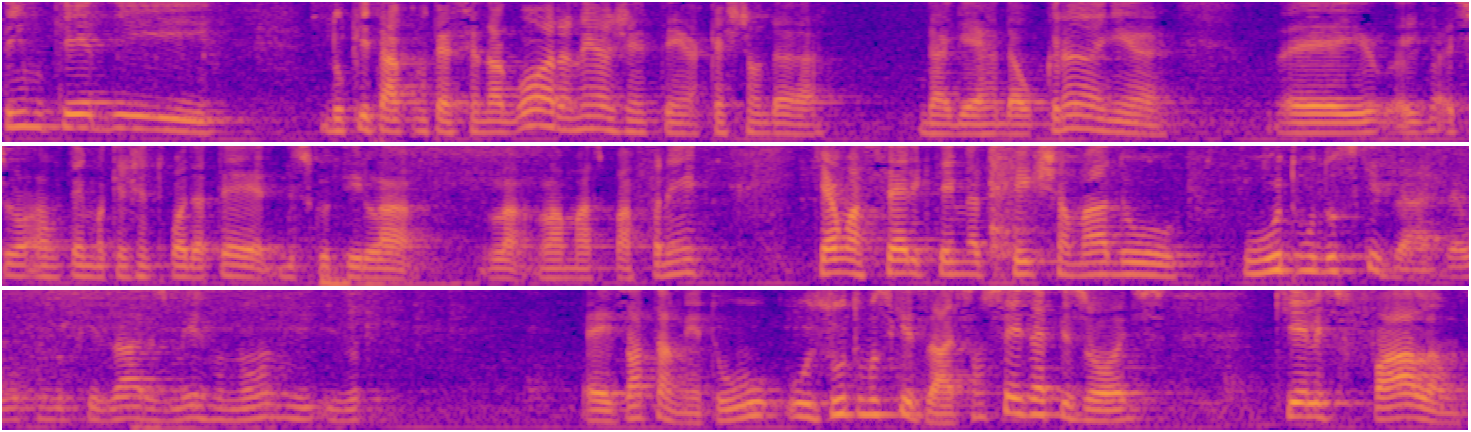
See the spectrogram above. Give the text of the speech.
tem um quê de do que está acontecendo agora, né? A gente tem a questão da, da guerra da Ucrânia. É, isso é um tema que a gente pode até discutir lá, lá, lá mais para frente que é uma série que tem na Netflix chamado O Último dos Kizares. É o Último dos Kizares, mesmo nome. É exatamente, o, Os Últimos Kizares. São seis episódios que eles falam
